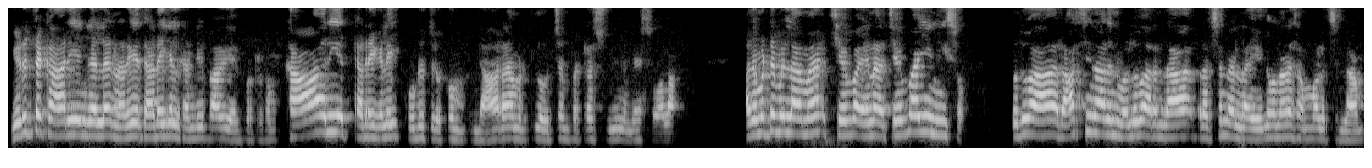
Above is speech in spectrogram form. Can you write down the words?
எடுத்த காரியங்கள்ல நிறைய தடைகள் கண்டிப்பாக ஏற்பட்டிருக்கும். காரிய தடைகளை கொடுத்திருக்கும். இந்த ஆறாம் இடத்துல உச்சம் பெற்ற சூழ்நிலை சொல்லலாம். அது மட்டும் இல்லாம செவ்வாய் ஏன்னா செவ்வாயும் நீசம். பொதுவா ராசிநாதன் வலுவா இருந்தா பிரச்சனை இல்லை. எதுவும் வேணாலும் சமாளிச்சிடலாம்.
